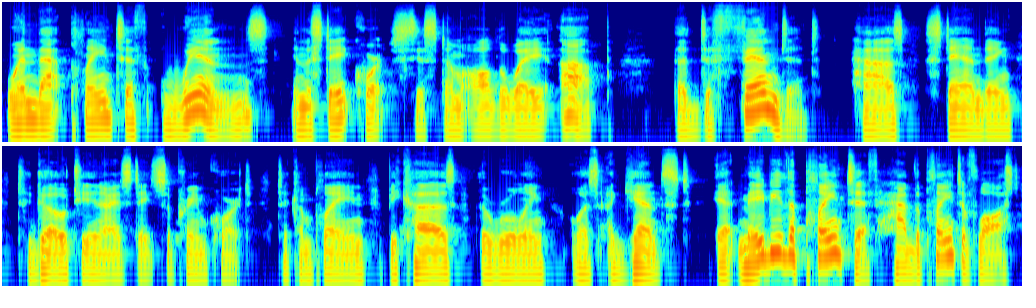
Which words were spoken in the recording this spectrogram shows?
when that plaintiff wins in the state court system all the way up, the defendant has standing to go to the United States Supreme Court to complain because the ruling was against it. Maybe the plaintiff, had the plaintiff lost,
